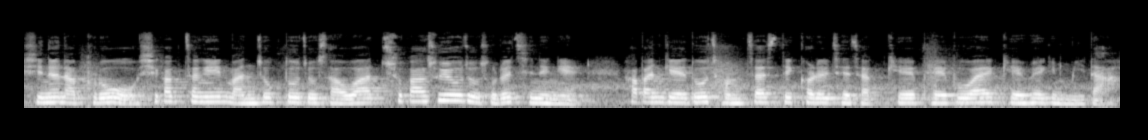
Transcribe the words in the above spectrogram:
시는 앞으로 시각장애인 만족도 조사와 추가 수요 조소를 진행해 하반기에도 점자 스티커를 제작해 배부할 계획입니다.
